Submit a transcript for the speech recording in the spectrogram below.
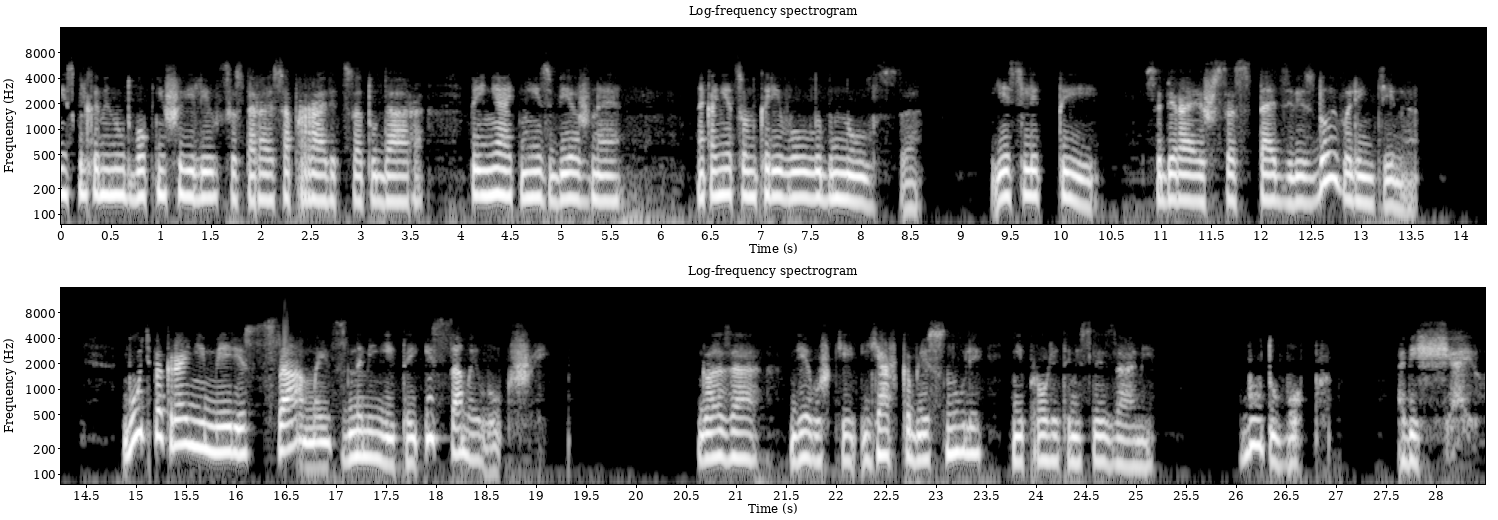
Несколько минут Боб не шевелился, стараясь оправиться от удара, принять неизбежное. Наконец он криво улыбнулся. «Если ты собираешься стать звездой, Валентина...» будь, по крайней мере, самой знаменитой и самой лучшей. Глаза девушки ярко блеснули непролитыми слезами. «Буду, Боб, обещаю».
